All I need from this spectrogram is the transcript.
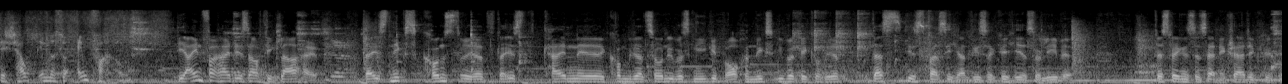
Das schaut immer so einfach aus. Die Einfachheit ist auch die Klarheit. Da ist nichts konstruiert, da ist keine Kombination übers Knie gebrochen, nichts überdekoriert. Das ist, was ich an dieser Küche hier so liebe. Deswegen ist es eine gescheite Küche.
